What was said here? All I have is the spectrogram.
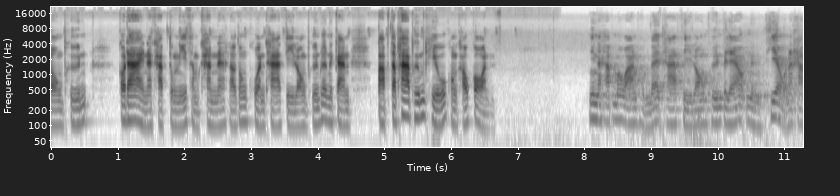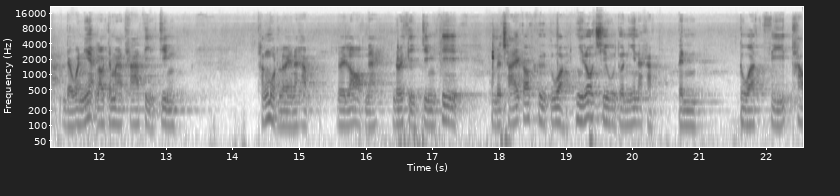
รองพื้นก็ได้นะครับ ตรงนี้สำคัญนะเราต้องควรทาสีรองพื้นเพื่อเป็นการปรับสภาพพื้นผิวของเขาก่อน นี่นะครับเมื่อวานผมได้ทาสีรองพื้นไปแล้วหนึ่งเที่ยวนะครับ เดี๋ยววันนี้เราจะมาทาสีจริงทั้งหมดเลยนะครับ โดยรอบนะ โดยสีจริงที่ผมจะใช้ก็คือตัว Hero Chill ตัวนี้นะครับ เป็นตัวสีเทา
